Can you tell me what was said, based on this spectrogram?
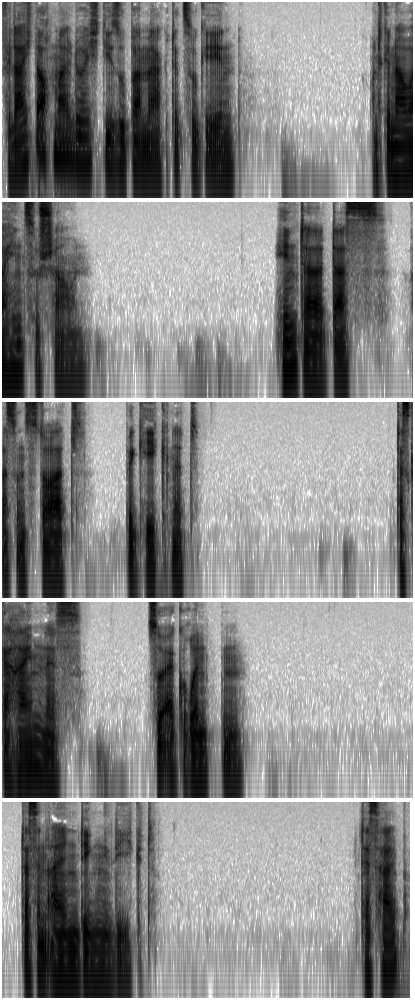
Vielleicht auch mal durch die Supermärkte zu gehen und genauer hinzuschauen. Hinter das, was uns dort begegnet, das Geheimnis zu ergründen das in allen Dingen liegt. Deshalb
